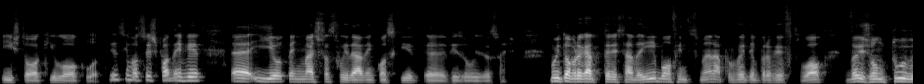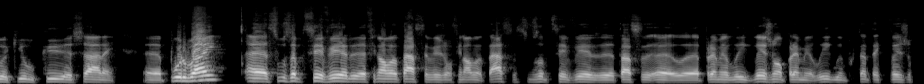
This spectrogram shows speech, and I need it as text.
isto ou aquilo ou aquilo outro. E assim vocês podem ver uh, e eu tenho mais facilidade em conseguir visualizações. Muito obrigado por terem estado aí. Bom fim de semana. Aproveitem para ver futebol. Vejam tudo aquilo que acharem por bem. Uh, se vos apetecer ver a final da taça, vejam a final da taça. Se vos apetecer ver a, taça, uh, a Premier League, vejam a Premier League. O importante é que vejam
